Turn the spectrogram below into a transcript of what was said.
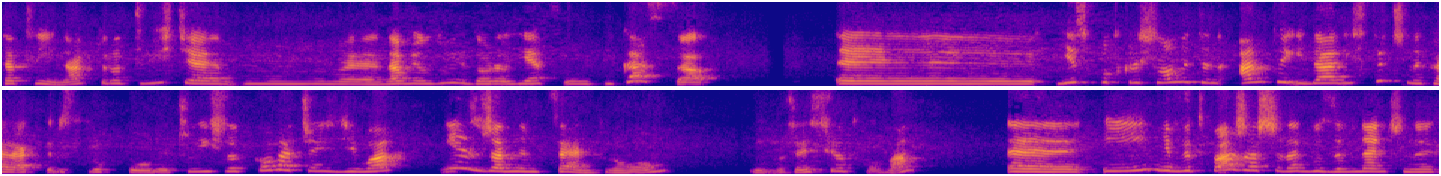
Tatlina, który oczywiście mm, nawiązuje do reliefu Picassa, jest podkreślony ten antyidealistyczny charakter struktury, czyli środkowa część dzieła nie jest żadnym centrum, mimo że jest środkowa, i nie wytwarza szeregu zewnętrznych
